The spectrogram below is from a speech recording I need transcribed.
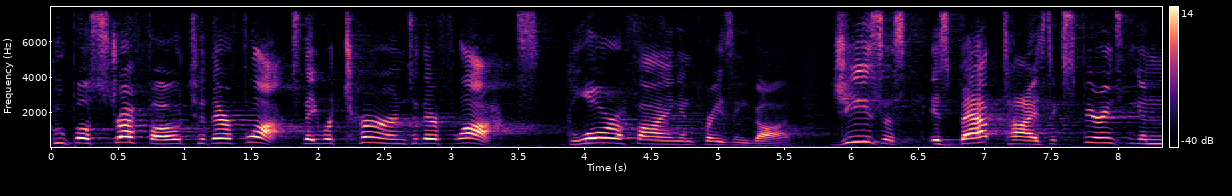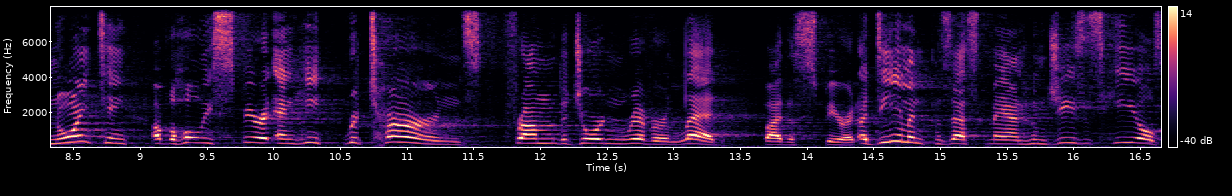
hupostrepho to their flocks. They return to their flocks, glorifying and praising God. Jesus is baptized, experienced the anointing of the Holy Spirit, and he returns from the Jordan River, led by the Spirit. A demon possessed man whom Jesus heals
